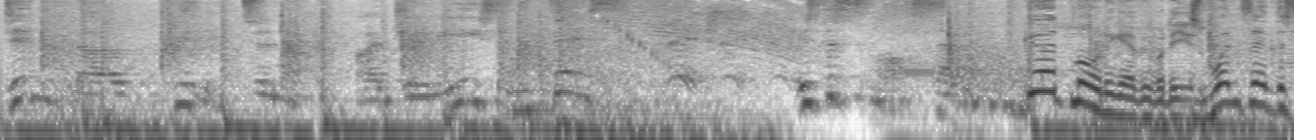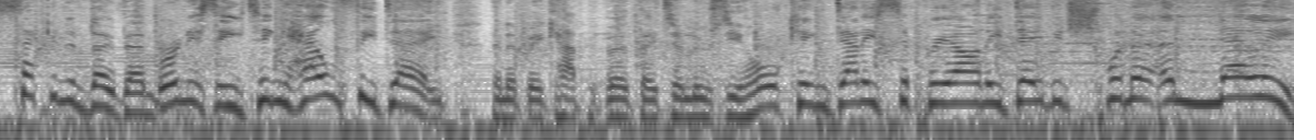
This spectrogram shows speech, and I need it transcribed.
didn't know you need to know. I'm Jamie East, and this, this is the Smart Seven. Good morning, everybody. It's Wednesday, the 2nd of November, and it's Eating Healthy Day. And a big happy birthday to Lucy Hawking, Danny Cipriani, David Schwimmer, and Nelly.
